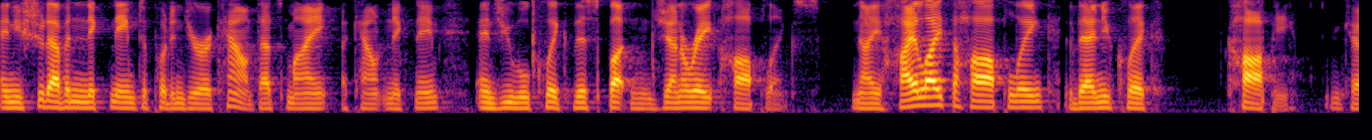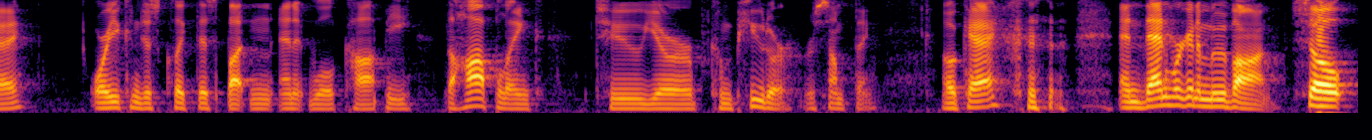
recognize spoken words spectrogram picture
and you should have a nickname to put into your account. That's my account nickname, and you will click this button, Generate Hop Links. Now you highlight the hop link, then you click Copy, okay? Or you can just click this button and it will copy the hop link to your computer or something, okay? and then we're gonna move on. So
